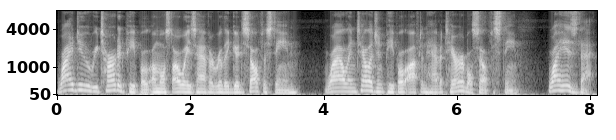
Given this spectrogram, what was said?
Why do retarded people almost always have a really good self esteem while intelligent people often have a terrible self esteem? Why is that?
